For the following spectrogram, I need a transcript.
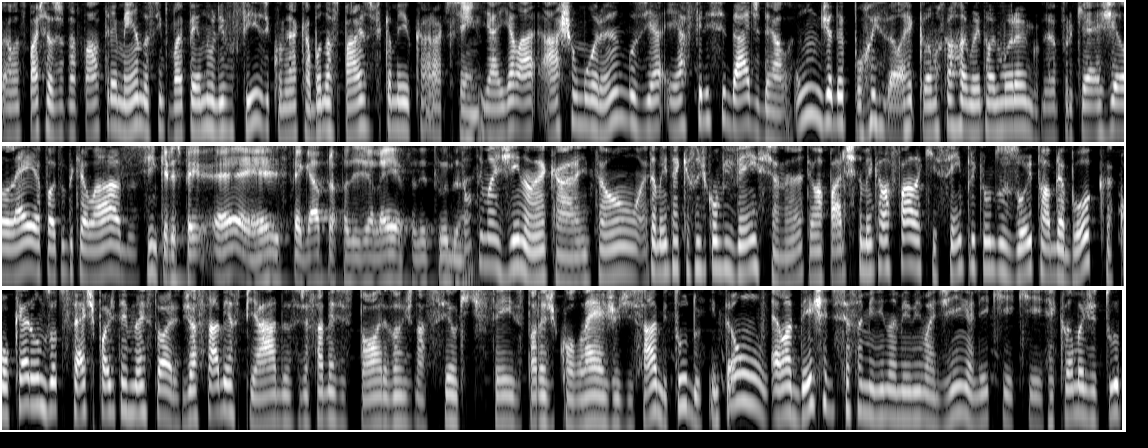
umas partes, já tava tremendo, assim, tu vai pegando o livro físico, né? Acabando as páginas, fica meio, caraca. Sim. E aí ela acha morangos e é, é a felicidade dela. Um dia depois, ela reclama que ela não aguenta mais morango, né? Porque é geleia pra tudo que é lado. Sim, que eles, pe... é, é, eles pegavam pra fazer geleia, fazer tudo. Então né? tu imagina, né, cara? Então, também tem a questão de convivência, né? Tem uma parte também que ela fala que sempre que um dos oito abre a boca, qualquer um dos outros sete pode terminar a história. Já sabem as piadas, já sabem as histórias, onde nasceu, o que, que fez, histórias de colégio, de sabe, tudo. Então, ela deixa de ser essa menina meio mimadinha ali que, que reclama de tudo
